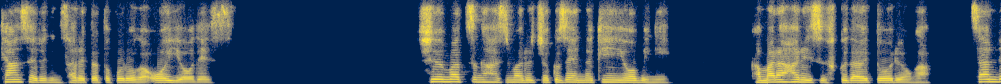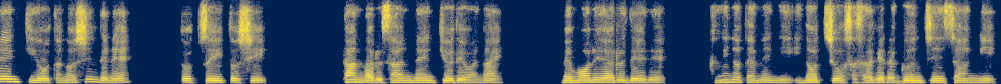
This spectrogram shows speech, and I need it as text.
キャンセルにされたところが多いようです。週末が始まる直前の金曜日に、カマラ・ハリス副大統領が3連休を楽しんでねとツイートし、単なる三連休ではないメモリアルデーで国のために命を捧げた軍人さんに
